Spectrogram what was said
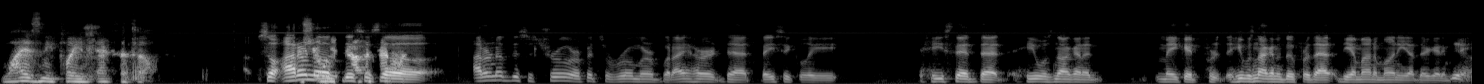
why isn't he playing XFL? So I don't know if this is a I don't know if this is true or if it's a rumor, but I heard that basically he said that he was not going to make it for he was not going to do for that the amount of money that they're getting paid. Yeah,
